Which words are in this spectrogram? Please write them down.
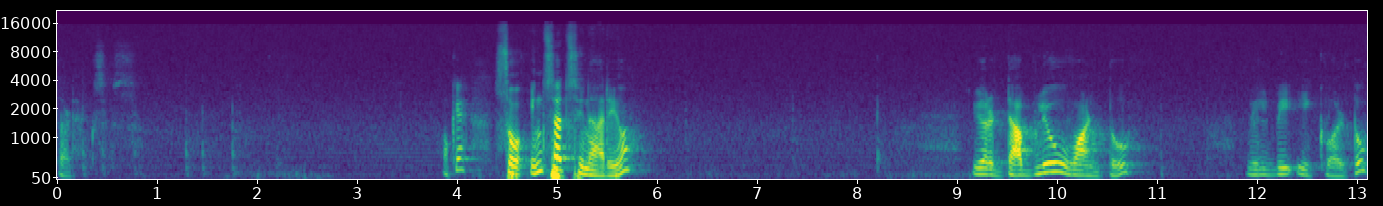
z axis. Okay. So, in such scenario your W12 will be equal to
